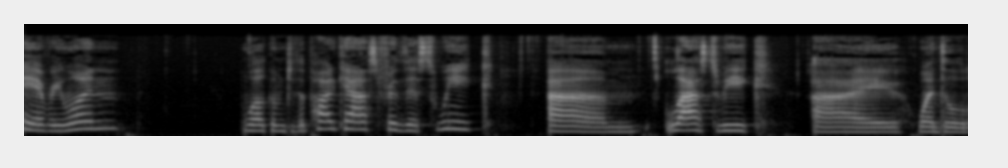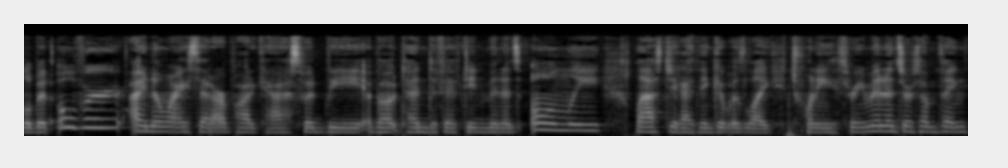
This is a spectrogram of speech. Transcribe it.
Hi, everyone. Welcome to the podcast for this week. Um, last week, I went a little bit over. I know I said our podcast would be about 10 to 15 minutes only. Last week, I think it was like 23 minutes or something.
